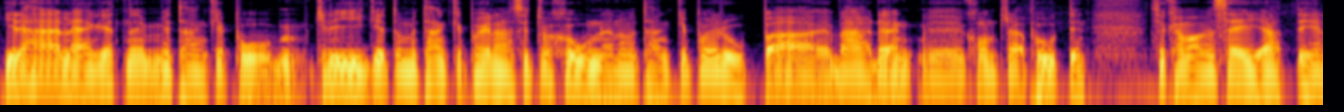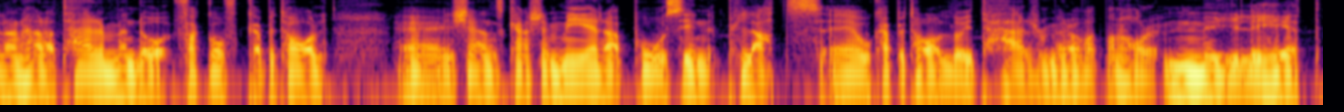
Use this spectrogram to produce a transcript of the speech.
i det här läget med tanke på kriget och med tanke på hela den här situationen och med tanke på Europa, världen eh, kontra Putin så kan man väl säga att hela den här termen då, fuck off-kapital, eh, känns kanske mera på sin plats eh, och kapital då i termer av att man har möjlighet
